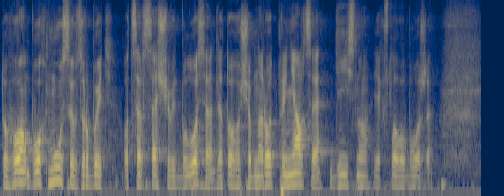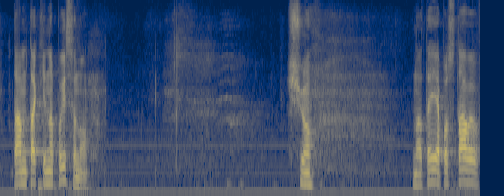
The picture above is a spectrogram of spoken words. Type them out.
Того Бог мусив зробити оце все, що відбулося, для того, щоб народ прийняв це дійсно як Слово Боже. Там так і написано, що на те я поставив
